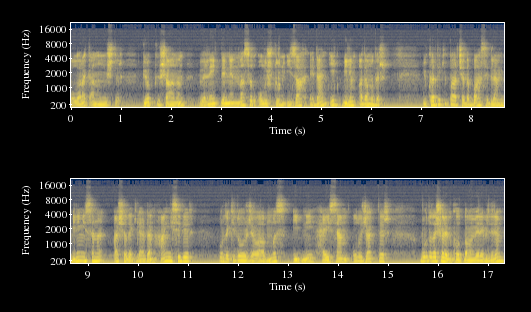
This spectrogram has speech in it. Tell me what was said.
olarak anılmıştır. Gökkuşağının ve renklerinin nasıl oluştuğunu izah eden ilk bilim adamıdır. Yukarıdaki parçada bahsedilen bilim insanı aşağıdakilerden hangisidir? Buradaki doğru cevabımız İbni Heysem olacaktır. Burada da şöyle bir kodlama verebilirim.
